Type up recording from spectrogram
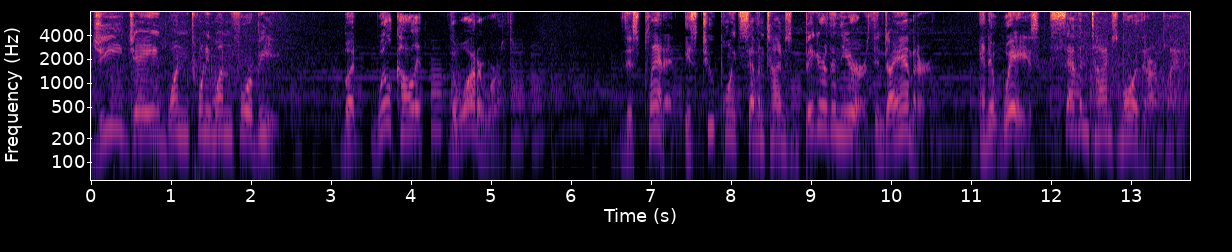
GJ1214b, but we'll call it the water world. This planet is 2.7 times bigger than the Earth in diameter, and it weighs seven times more than our planet.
